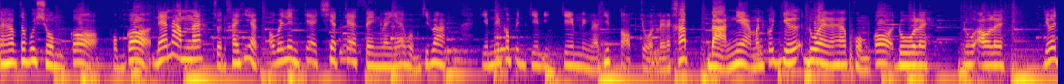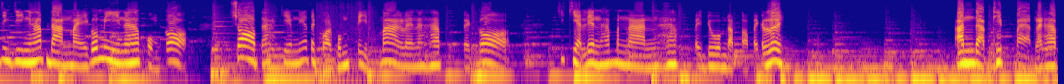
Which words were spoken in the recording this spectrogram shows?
นะครับท่านผู้ชมก็ผมก็แนะนำนะ ส่วนใครที่อยากเอาไว้เล่นแก้เครียดแก้เซ็งอะไรเงี้ยผมคิดว่าเกมนี้ก็เป็นเกมอีกเกมหนึ่งแหละที่ตอบโจทย์เลยนะครับ ด่านเนี่ยมันก็เยอะด้วยนะครับผมก็ดูเลย ดูเอาเลย เยอะจริง ๆ ครับ ด่านใหม่ก็มีนะครับผมก็ชอบนะเกมนี้แต่ก่อนผมติดมากเลยนะครับ แต่ก็ขี้เกียจเล่นนะครับมันนานนะครับไปดูอันดับต่อไปกันเลย อันดับที่ 8 นะครับ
